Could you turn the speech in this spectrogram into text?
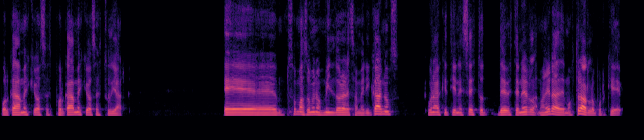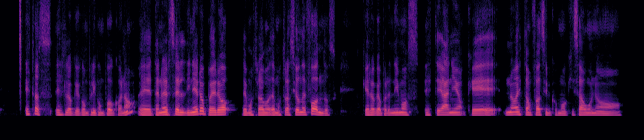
por cada mes que vas a, por cada mes que vas a estudiar. son más o menos 1.000 dólares americanos. Una vez que tienes esto, debes tener la manera de demostrarlo, porque esto es, lo que complica un poco, ¿no? Eh, tenerse el dinero, pero demostración de fondos, que es lo que aprendimos este año, que no es tan fácil como quizá uno,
